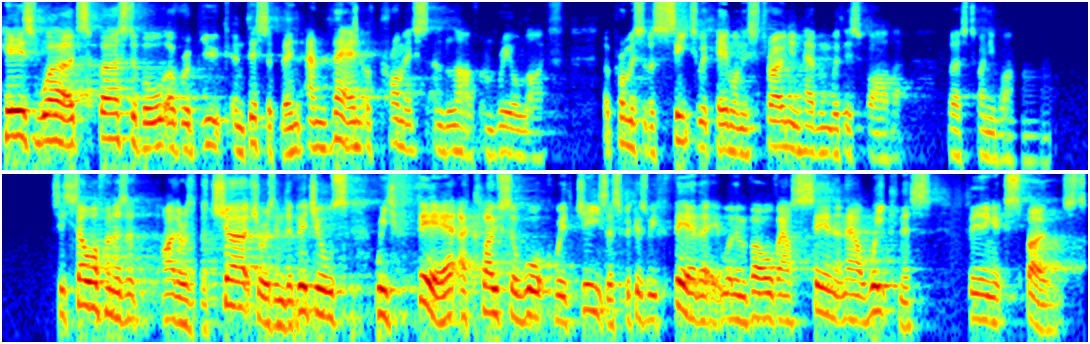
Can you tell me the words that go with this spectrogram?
his words, first of all, of rebuke and discipline, and then of promise and love and real life. The promise of a seat with him on his throne in heaven with his Father. Verse 21. See, so often, as a, either as a church or as individuals, we fear a closer walk with Jesus because we fear that it will involve our sin and our weakness being exposed.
